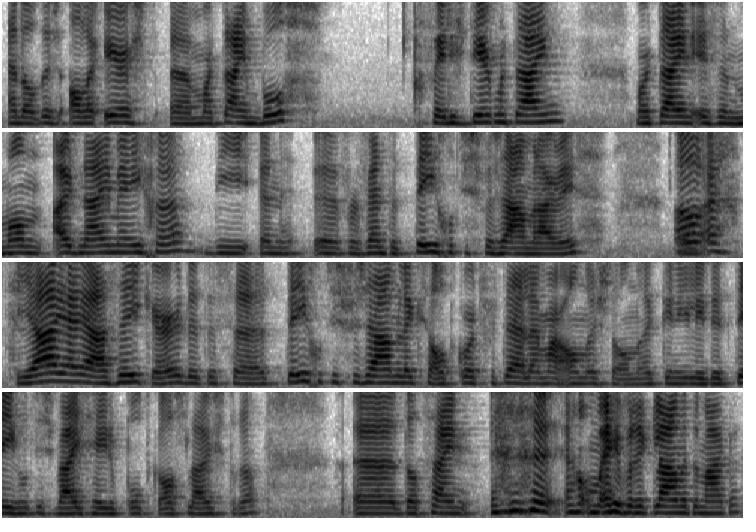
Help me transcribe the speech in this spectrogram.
En dat is allereerst eh, Martijn Bos. Gefeliciteerd Martijn. Martijn is een man uit Nijmegen die een eh vervente tegeltjesverzamelaar is. Oh, echt? Ja, ja, ja, zeker. Dit is eh, tegeltjes verzamelen. Ik zal het kort vertellen, maar anders dan eh, kunnen jullie de Tegeltjes Wijsheden podcast luisteren. Eh, dat zijn, om even reclame te maken,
